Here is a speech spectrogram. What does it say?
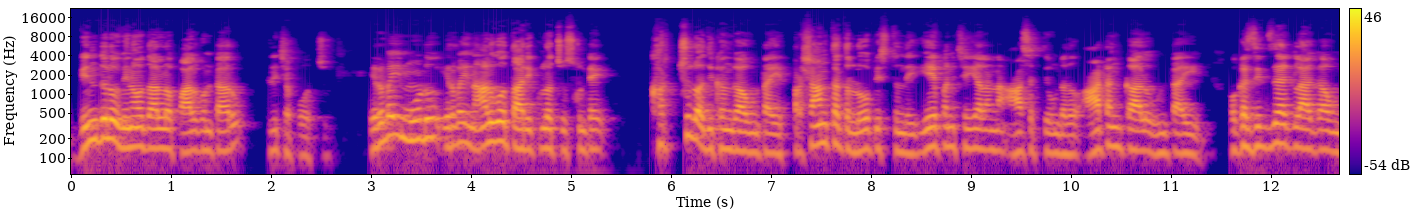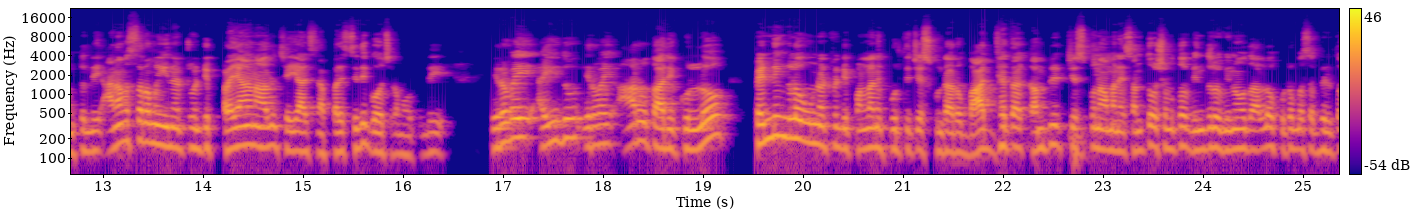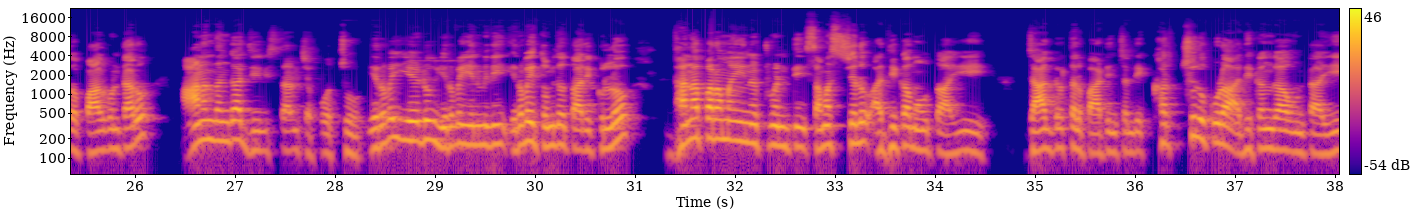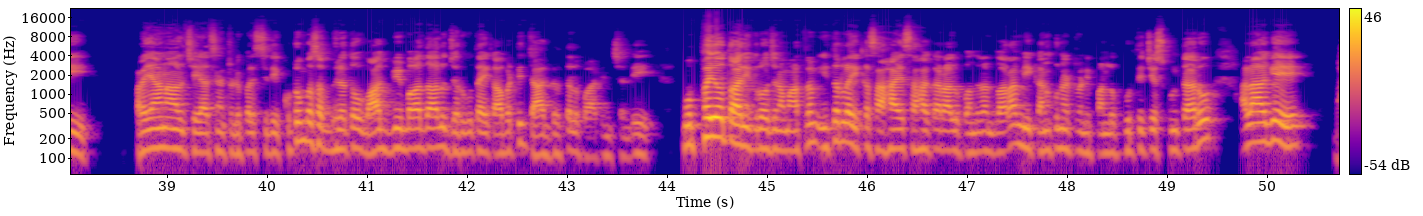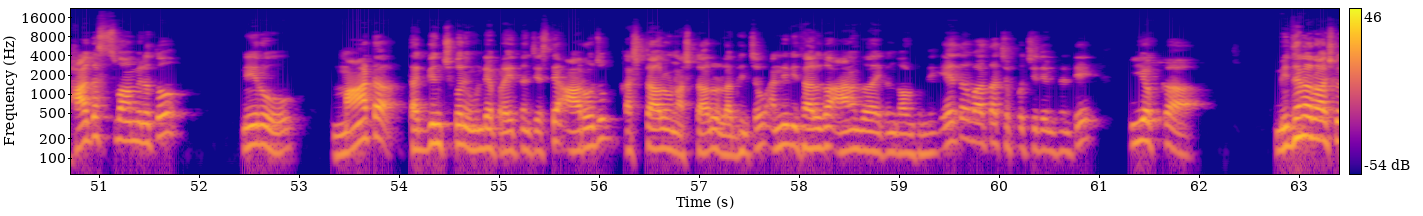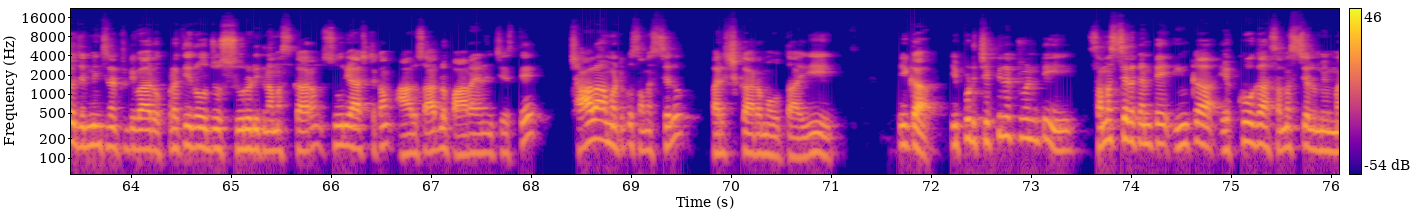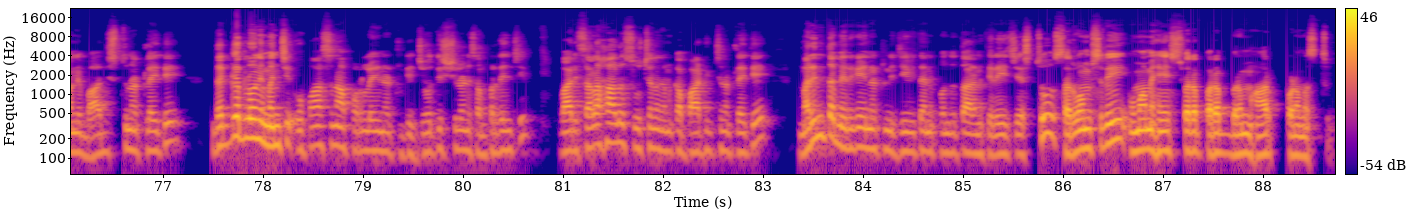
విందులు వినోదాల్లో పాల్గొంటారు అని చెప్పవచ్చు. ఇరవై మూడు ఇరవై నాలుగో తారీఖులో చూసుకుంటే ఖర్చులు అధికంగా ఉంటాయి. ప్రశాంతత లోపిస్తుంది. ఏ పని చేయాలన్న ఆసక్తి ఉండదు. ఆటంకాలు ఉంటాయి. ఒక జిగ్జాగ్ లాగా ఉంటుంది. అనవసరమైనటువంటి ప్రయాణాలు చేయాల్సిన పరిస్థితి గోచరమవుతుంది. ఇరవై ఐదు ఇరవై ఆరో తారీఖుల్లో పెండింగ్లో ఉన్నటువంటి పనులని పూర్తి చేసుకుంటారు. బాధ్యత కంప్లీట్ చేసుకున్నామనే సంతోషంతో విందులు వినోదాల్లో కుటుంబ సభ్యులతో పాల్గొంటారు. ఆనందంగా జీవిస్తారని చెప్పవచ్చు. ఇరవై ఏడు ఇరవై ఎనిమిది ఇరవై తొమ్మిదో తారీఖుల్లో ధనపరమైనటువంటి సమస్యలు అధికమవుతాయి. జాగ్రత్తలు పాటించండి. ఖర్చులు కూడా అధికంగా ఉంటాయి. ప్రయాణాలు చేయాల్సినటువంటి పరిస్థితి కుటుంబ సభ్యులతో వాగ్వివాదాలు జరుగుతాయి కాబట్టి జాగ్రత్తలు పాటించండి. ముప్పయో తారీఖు రోజున మాత్రం ఇతరుల యొక్క సహాయ సహకారాలు పొందడం ద్వారా మీకు అనుకున్నటువంటి పనులు పూర్తి చేసుకుంటారు. అలాగే భాగస్వాములతో మీరు మాట తగ్గించుకొని ఉండే ప్రయత్నం చేస్తే ఆ రోజు కష్టాలు నష్టాలు లభించవు. అన్ని విధాలుగా ఆనందదాయకంగా ఉంటుంది. ఏ తర్వాత చెప్పొచ్చేది ఏమిటంటే ఈ యొక్క మిథున రాశిలో జన్మించినటువంటి వారు ప్రతిరోజు సూర్యుడికి నమస్కారం సూర్యాష్టకం ఆరు సార్లు పారాయణం చేస్తే చాలా మటుకు సమస్యలు పరిష్కారం అవుతాయి ఇక ఇప్పుడు చెప్పినటువంటి సమస్యల కంటే ఇంకా ఎక్కువగా సమస్యలు మిమ్మల్ని బాధిస్తున్నట్లయితే దగ్గరలోని మంచి ఉపాసనా పరులైనటువంటి జ్యోతిష్యులను సంప్రదించి వారి సలహాలు సూచన కనుక పాటించినట్లయితే మరింత మెరుగైనటువంటి జీవితాన్ని పొందుతారని తెలియజేస్తూ సర్వం శ్రీ ఉమామహేశ్వర పరబ్రహ్మార్పణమస్తు.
